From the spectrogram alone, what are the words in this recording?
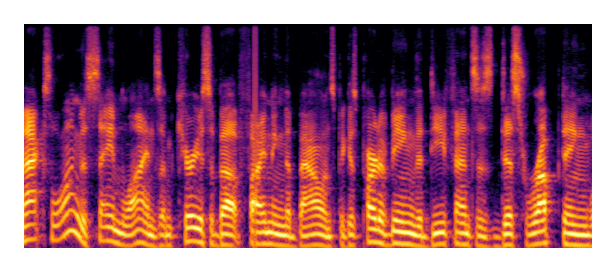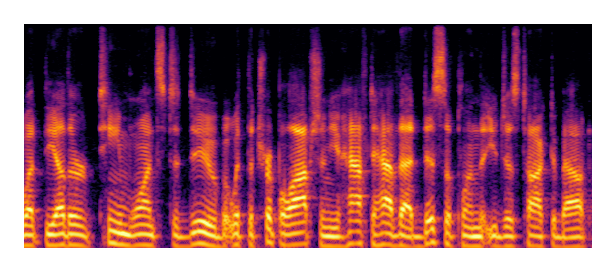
Max, along the same lines, I'm curious about finding the balance because part of being the defense is disrupting what the other team wants to do. But with the triple option, you have to have that discipline that you just talked about.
